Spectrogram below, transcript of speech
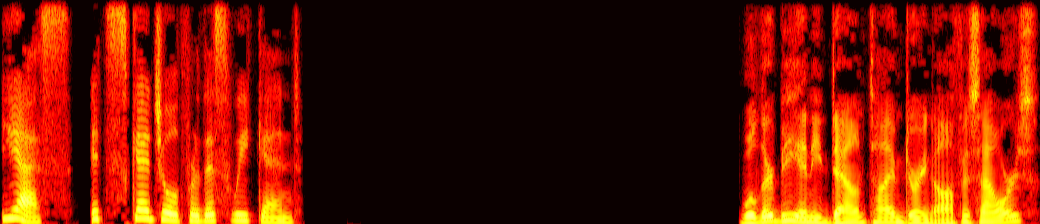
Yes, it's scheduled for this weekend. Will there be any downtime during office hours?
